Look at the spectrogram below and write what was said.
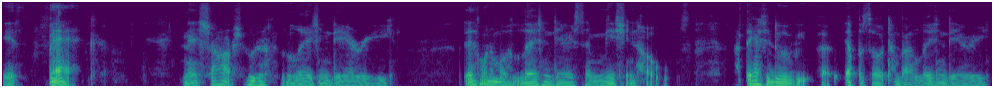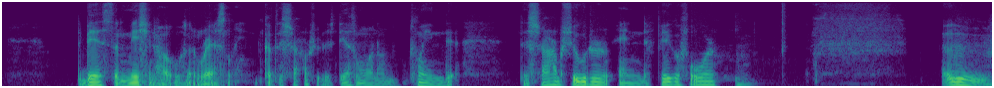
is back. And that sharpshooter, legendary. That's one of the most legendary submission holds. I think I should do an episode talking about legendary the best submission holds in wrestling because the sharpshooter is definitely one of between the, the sharpshooter and the figure four. Ooh,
